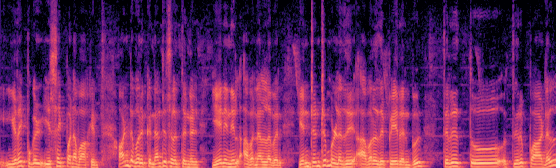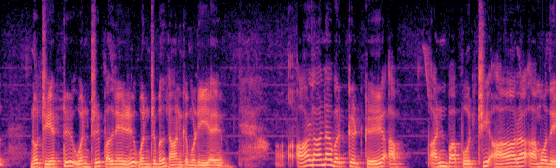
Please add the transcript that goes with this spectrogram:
இறைப்புகள் இசைப்பனவாக. ஆண்டவருக்கு நன்றி செலுத்துங்கள். ஏனெனில் அவர் நல்லவர். என்றென்றும் உள்ளது அவரது பேரன்பு. திருத்தூ திருப்பாடல் நூற்றி எட்டு ஒன்று பதினேழு ஒன்று முதல் நான்கு முடிய. ஆளானவர்க்கு அப் அன்பா போற்றி ஆறா அமுதே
